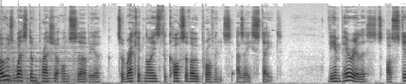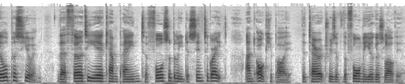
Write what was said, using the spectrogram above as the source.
oppose Western pressure on Serbia to recognize the Kosovo province as a state. The imperialists are still pursuing their 30 year campaign to forcibly disintegrate and occupy the territories of the former Yugoslavia.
